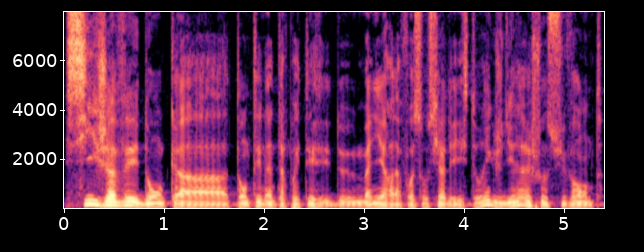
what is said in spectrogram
si j'avais donc à tenter d'interpréter de manière à la fois sociale et historique, je dirais la chose suivante.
